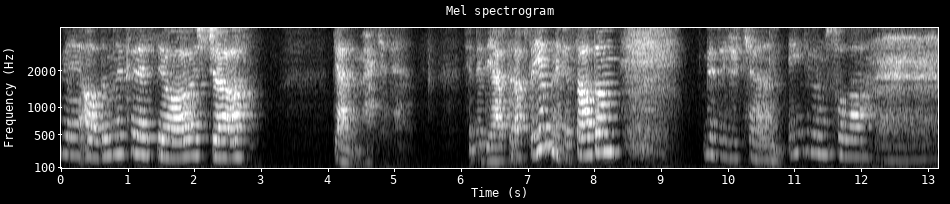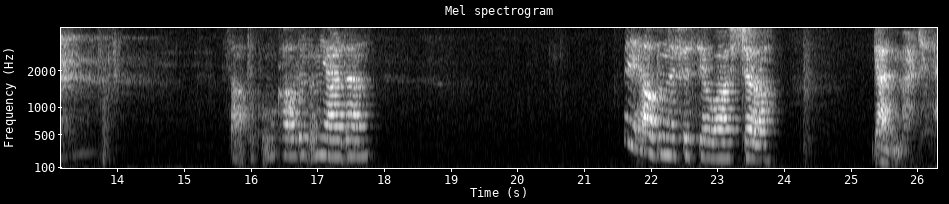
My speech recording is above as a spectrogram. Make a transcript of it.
Ve aldım nefes yavaşça. Geldim merkeze. Şimdi diğer taraftayım. Nefes aldım. Ve verirken eğiliyorum sola. Sağ kaldırdım yerden. Ve aldım nefes yavaşça. Geldim merkeze.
